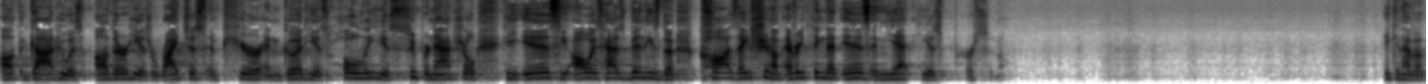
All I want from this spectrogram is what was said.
uh, God who is other. He is righteous and pure and good. He is holy. He is supernatural. He is, he always has been. He's the causation of everything that is, and yet he is personal. He can have a,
